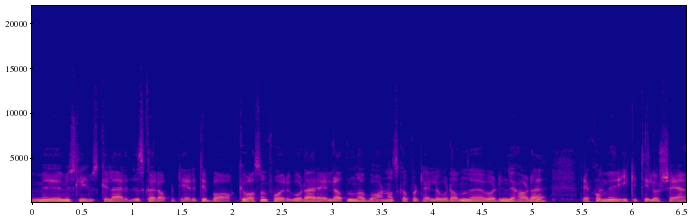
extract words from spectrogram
muslimske lærde skal rapportere tilbake hva som foregår der, eller at noen av barna skal fortelle hvordan, hvordan de har det, det kommer ikke til å skje.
